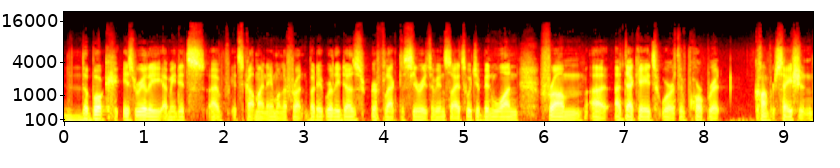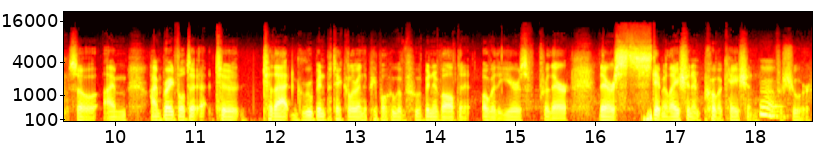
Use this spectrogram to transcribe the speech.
the book is really, I mean, it's I've, it's got my name on the front, but it really does reflect a series of insights which have been won from uh, a decade's worth of corporate conversation. So I'm I'm grateful to to to that group in particular and the people who have who've been involved in it over the years for their their stimulation and provocation mm. for sure.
